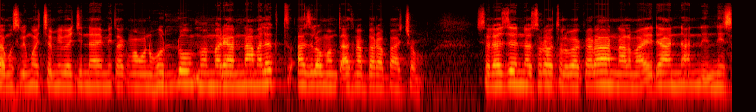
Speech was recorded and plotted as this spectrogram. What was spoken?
ለሙስሊሞች የሚበጅና የሚጠቅመውን ሁሉ መመሪያና መልእክት አዝለው መምጣት ነበረባቸው። ስለዚህ እነ ሱረቱል በቀራ እና አልማኢዳ እና ኒሳ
